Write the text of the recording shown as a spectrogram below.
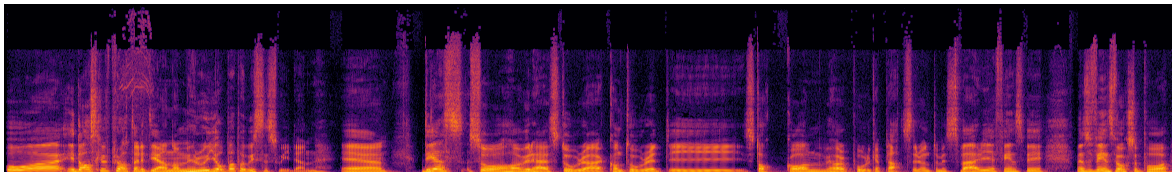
Och idag ska vi prata lite grann om hur du jobbar på Business Sweden. Eh, dels så har vi det här stora kontoret i Stockholm. Vi har på olika platser runt om i Sverige finns vi. Men så finns vi också på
